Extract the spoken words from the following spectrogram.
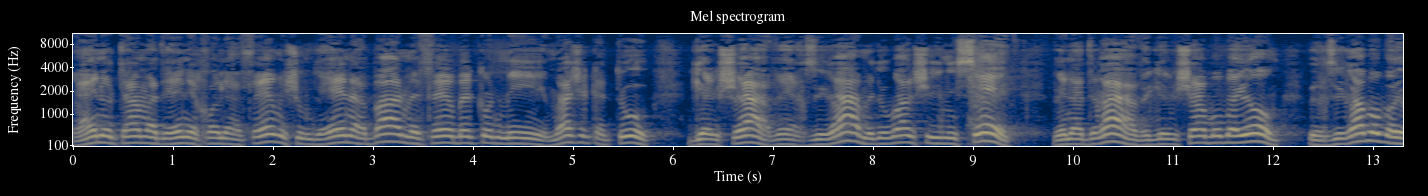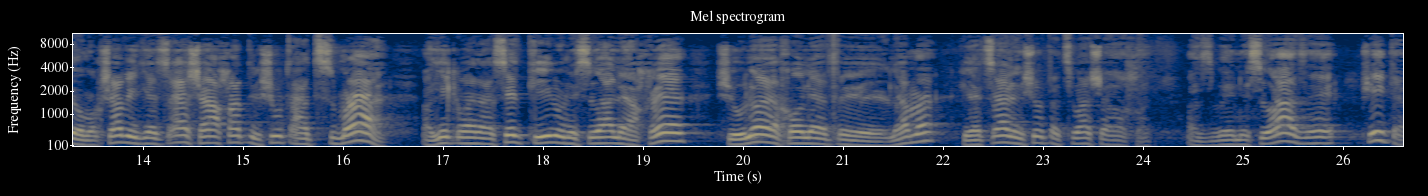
ראינו תמה דהן יכול להפר, משום דהן הבעל מפר בקודמים. מה שכתוב גרשה והחזירה, מדובר שהיא נישאת ונדרה וגרשה בו ביום והחזירה בו ביום. עכשיו היא התייצאה שעה אחת לרשות עצמה, אז היא כבר נעשית כאילו נשואה לאחר, שהוא לא יכול להפר. למה? כי יצאה לרשות עצמה שעה אחת. אז בנשואה זה פשיטא.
